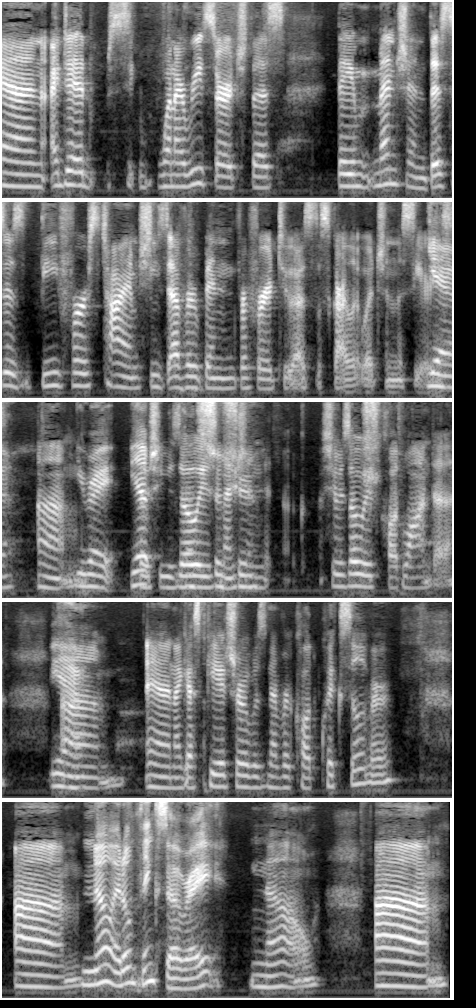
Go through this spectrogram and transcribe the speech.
And I did see, when I researched this, they mentioned this is the first time she's ever been referred to as the Scarlet Witch in the series. Yeah, um, you're right. So she was always so true. mentioned. She was always called Wanda. Yeah. Um, and I guess Pietro was never called Quicksilver. Um, no, I don't think so. Right. no. Um,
